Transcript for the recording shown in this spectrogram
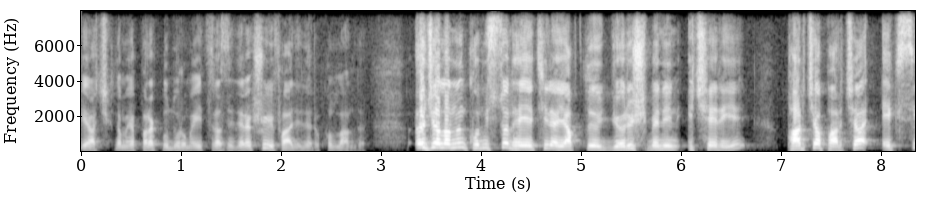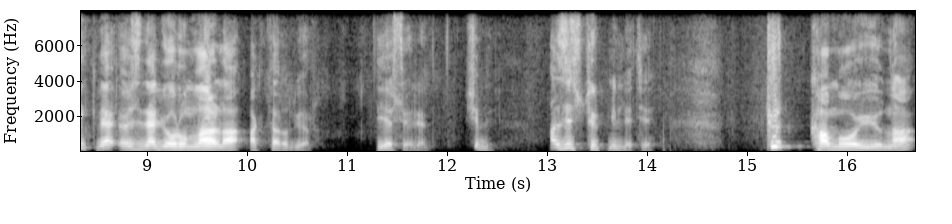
bir açıklama yaparak bu duruma itiraz ederek şu ifadeleri kullandı. Öcalan'ın komisyon heyetiyle yaptığı görüşmenin içeriği parça parça eksik ve öznel yorumlarla aktarılıyor diye söylendi. Şimdi aziz Türk milleti, Türk kamuoyuna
